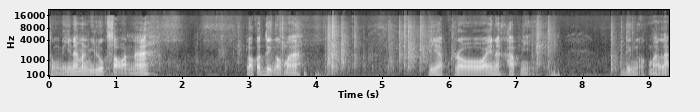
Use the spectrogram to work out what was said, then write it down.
ตรงนี้นะมันมีลูกศรนนะ เราก็ดึงออกมา เรียบร้อยนะครับนี่ ดึงออกมาละ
